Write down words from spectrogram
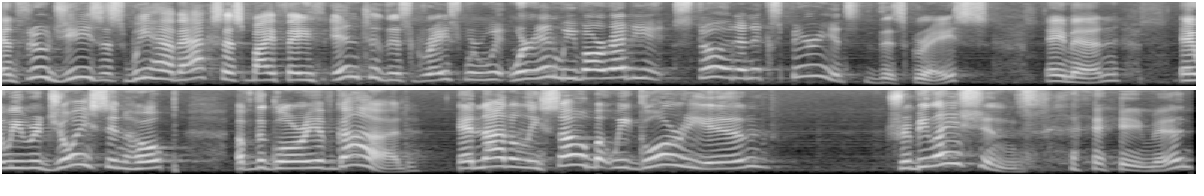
and through Jesus, we have access by faith into this grace wherein we've already stood and experienced this grace. Amen. And we rejoice in hope of the glory of God. And not only so, but we glory in tribulations. Amen.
